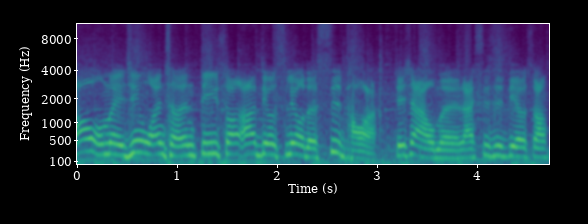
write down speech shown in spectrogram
好，我们已经完成第一双 Adios 六的试跑了。接下来我们来试试第二双。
